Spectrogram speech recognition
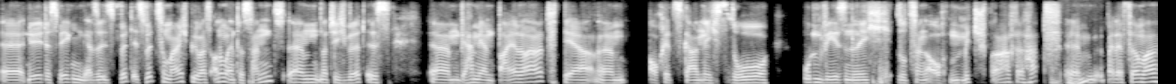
äh, nö, deswegen, also es wird, es wird zum Beispiel, was auch nochmal interessant ähm, natürlich wird, ist, ähm, wir haben ja einen Beirat, der ähm, auch jetzt gar nicht so unwesentlich sozusagen auch Mitsprache hat mhm. ähm, bei der Firma.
